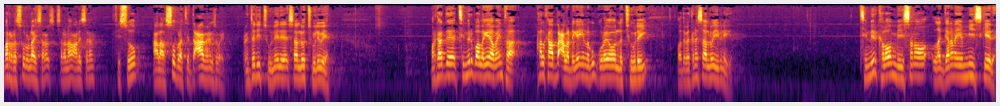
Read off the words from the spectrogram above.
Mara rasuulu lahi sala fi suuq calaa subrati acaam inaga so maray cuntadii tuulneyd ee saa loo tuulay weyaan markaa dee timir baa laga yaabaa inta halkaa bac la dhigay in lagu guray oo la tuulay oo dabeetna saa loo iibinayo. Timir kaloo miisanoo la garanayo miiskeeda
